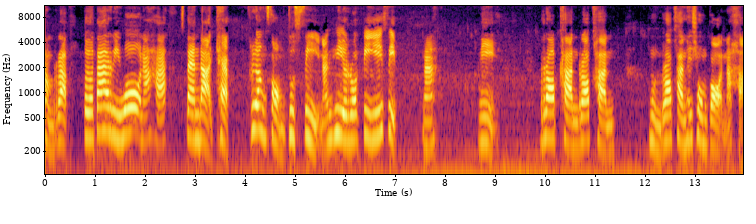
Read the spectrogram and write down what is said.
สำหรับ Toyota r e v o นะคะ Standard Cap เครื่อง 2.4 นะพี่รถปี 20 นะ นี่ รอบคันรอบคัน หมุนรอบคันให้ชมก่อนนะคะ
